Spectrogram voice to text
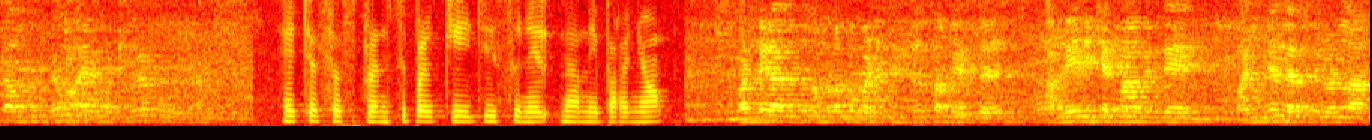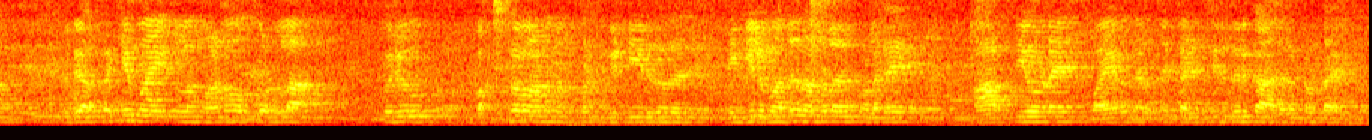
സമൃദ്ധമായ ഭക്ഷണം കൊടുക്കണം. H S S principal K G Sunil നന്ദി പറഞ്ഞു. പണ്ട് കാലത്ത് നമ്മളൊക്കെ പഠിച്ചിരുന്ന സമയത്ത് അമേരിക്കൻ മാവിന്റെ മഞ്ഞ നിറത്തിലുള്ള ഒരു അസഖ്യമായിട്ടുള്ള മണമൊക്കെ ഉള്ള ഒരു ഭക്ഷണമാണ് നമുക്ക് കിട്ടിയിരുന്നത്. എങ്കിലും അത് നമ്മൾ വളരെ ആർത്തിയോടെ വയറ് നിറച്ച് കഴിച്ചിരുന്നൊരു കാലഘട്ടം ഉണ്ടായിരുന്നു.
